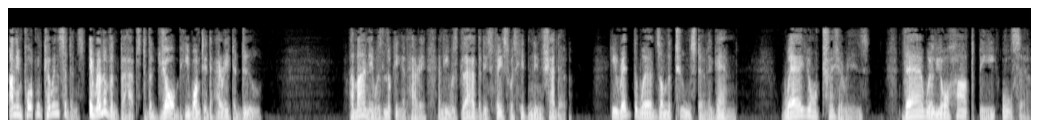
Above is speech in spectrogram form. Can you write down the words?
unimportant coincidence, irrelevant perhaps to the job he wanted Harry to do. Hermione was looking at Harry, and he was glad that his face was hidden in shadow. He read the words on the tombstone again. Where your treasure is, there will your heart be also.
